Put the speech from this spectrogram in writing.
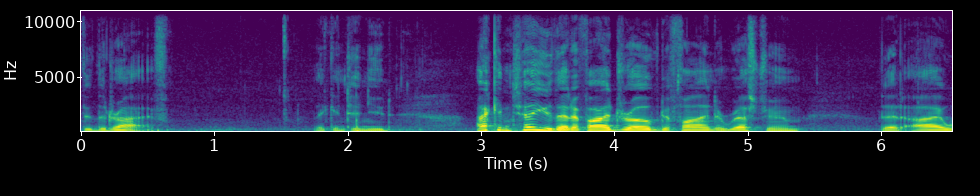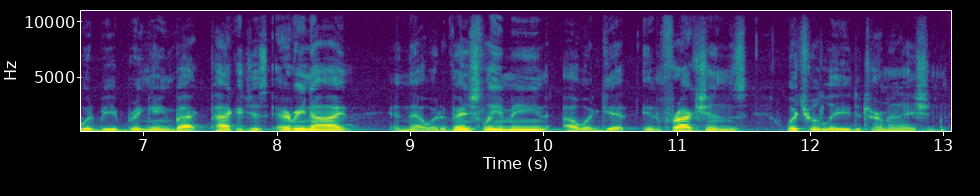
through the drive. They continued, I can tell you that if I drove to find a restroom, that I would be bringing back packages every night, and that would eventually mean I would get infractions, which would lead to termination.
